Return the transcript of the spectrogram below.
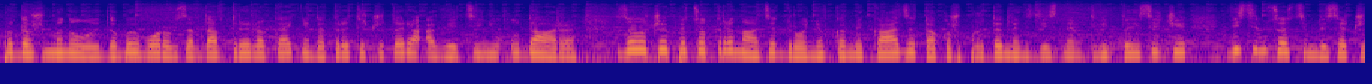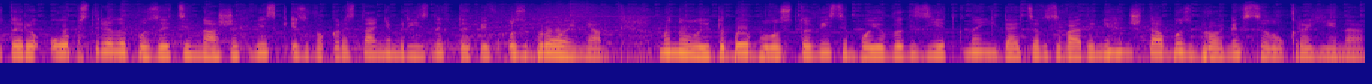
Продовж минулої доби ворог завдав три ракетні та 34 авіаційні удари, залучив 513 дронів камікадзе. Також противник здійснив 2874 обстріли позицій наших військ із використанням різних типів озброєння. Минулої доби було 108 бойових зіткнень. Йдеться в зведенні генштабу збройних сил України.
